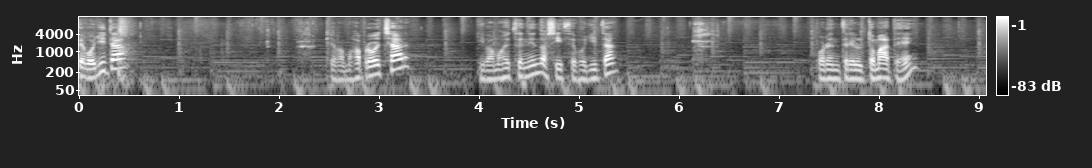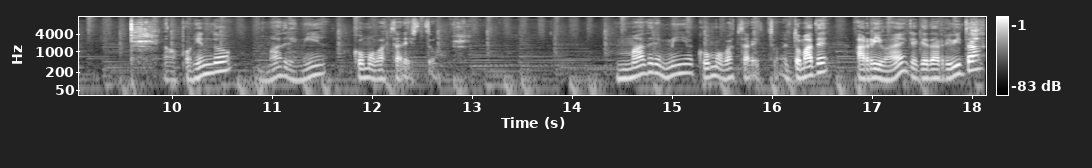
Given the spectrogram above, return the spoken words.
cebollita, que vamos a aprovechar y vamos extendiendo así cebollita por entre el tomate, ¿eh? Vamos poniendo, madre mía, cómo va a estar esto. Madre mía, cómo va a estar esto. El tomate arriba, ¿eh? que queda arribita.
